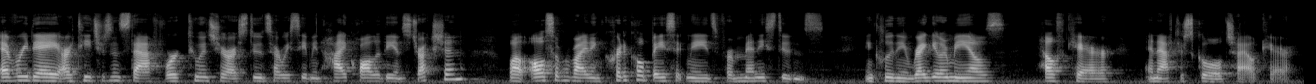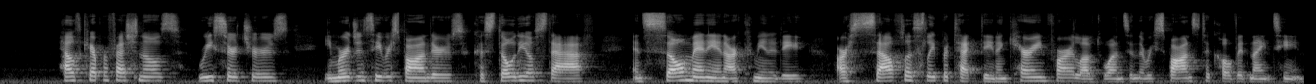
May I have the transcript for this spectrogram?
Every day, our teachers and staff work to ensure our students are receiving high quality instruction while also providing critical basic needs for many students, including regular meals, health care, and after-school childcare. Healthcare professionals, researchers, emergency responders, custodial staff, and so many in our community are selflessly protecting and caring for our loved ones in the response to COVID-19.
